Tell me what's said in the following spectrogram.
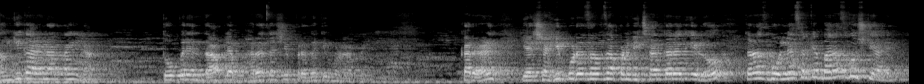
अंगीकारणार नाही ना तोपर्यंत आपल्या भारताची प्रगती होणार नाही. कारण याच्याही पुढे जाऊन जर आपण विचार करत गेलो तर आज बोलण्यासारख्या बऱ्याच गोष्टी आहेत.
